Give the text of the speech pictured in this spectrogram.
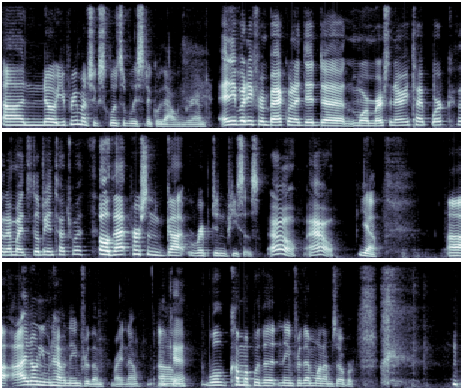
Uh, no, you pretty much exclusively stick with Alan Grand. Anybody from back when I did uh, more mercenary type work that I might still be in touch with? Oh, that person got ripped in pieces. Oh, ow. Yeah. Uh, I don't even have a name for them right now. Um, Okay. We'll come up with a name for them when I'm sober.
